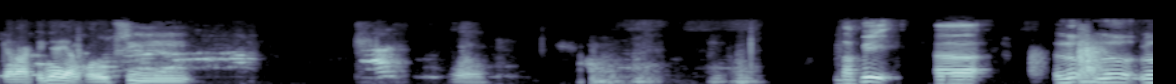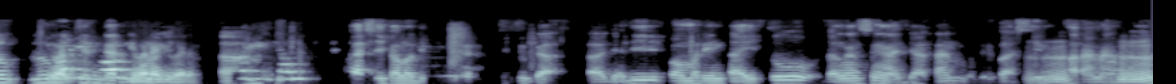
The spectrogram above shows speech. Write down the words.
Yang artinya yang korupsi. Oh. Tapi uh, lu lu lu lu mikir nggak gimana gimana uh, sih kalau di juga uh, jadi pemerintah itu dengan sengaja kan ngebebasin mm -hmm. para napi mm -hmm.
